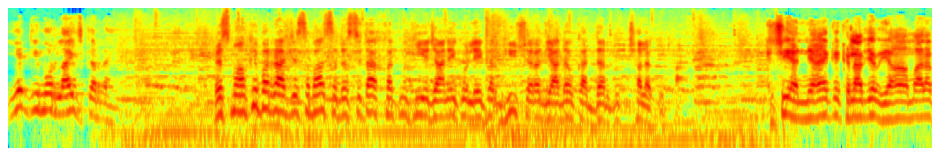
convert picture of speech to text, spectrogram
ये डिमोरलाइज कर रहे हैं। इस मौके पर राज्यसभा सदस्यता खत्म किए जाने को लेकर भी शरद यादव का दर्द छलक उठा। किसी अन्याय के खिलाफ जब यहाँ हमारा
